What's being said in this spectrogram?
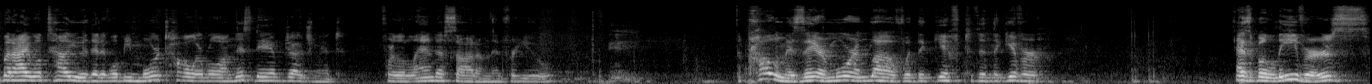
But I will tell you that it will be more tolerable on this day of judgment for the land of Sodom than for you. The problem is they are more in love with the gift than the giver. As believers,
